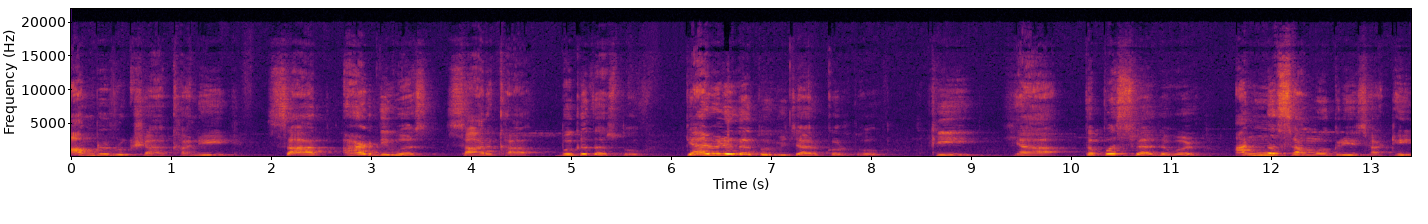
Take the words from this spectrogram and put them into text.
आम्रवृक्षाखाली सात आठ दिवस सारखा बघत असतो. त्यावेळेला तो विचार करतो की ह्या तपस्व्याजवळ अन्नसामग्रीसाठी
